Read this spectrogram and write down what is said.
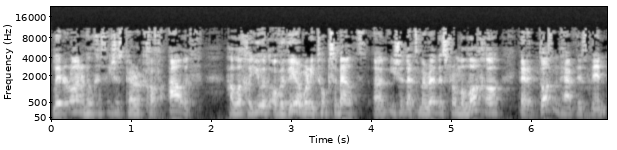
later on in Hilchis Ishus Perak Chaf Aleph, Halacha Yud, over there when he talks about uh, Isha that's Meredis from Malacha, that it doesn't have this din,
